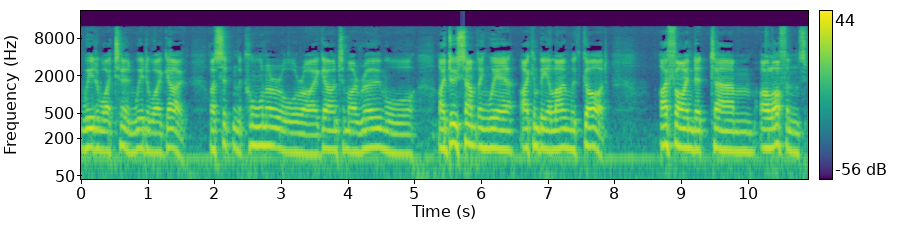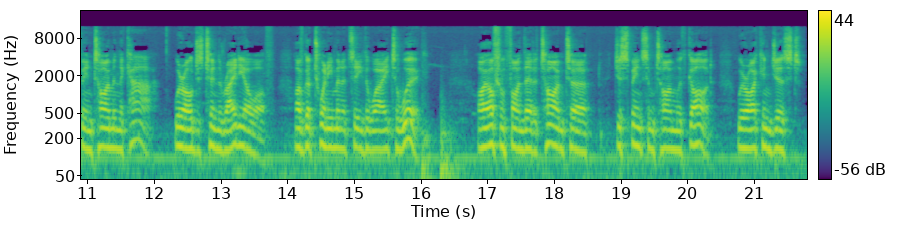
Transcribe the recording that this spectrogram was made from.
where do I turn? Where do I go? I sit in the corner or I go into my room or I do something where I can be alone with God. I find that um, I'll often spend time in the car where I'll just turn the radio off. I've got 20 minutes either way to work. I often find that a time to just spend some time with God where I can just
